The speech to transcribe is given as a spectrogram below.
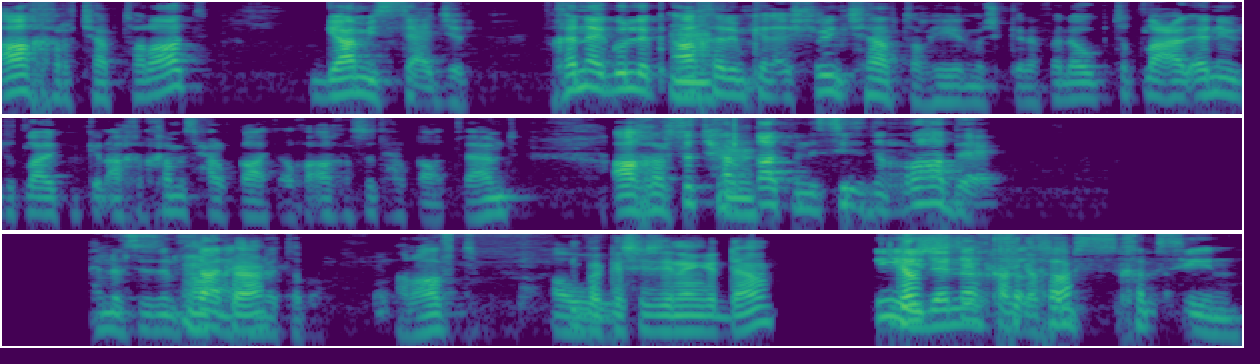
آخر شابترات قام يستعجل فخلني أقول لك. آخر يمكن 20 chapter هي المشكلة فلو بتطلع على الأنمي بتطلع لك يمكن آخر خمس حلقات أو آخر ست حلقات فهمت؟ آخر ست. حلقات من ال season الرابع إحنا في ال season الثاني نعتبر عرفت؟ أو باقي season ين قدام اي لأن 60 حلقة، صح؟ خمس 50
